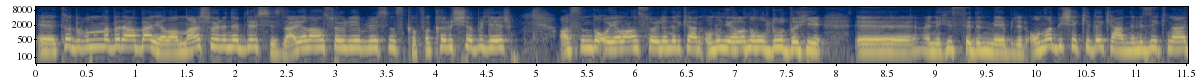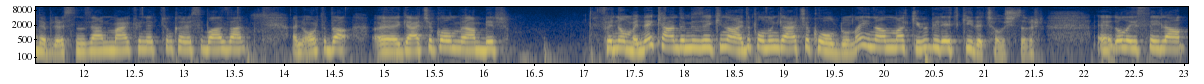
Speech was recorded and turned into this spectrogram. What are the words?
E, tabii bununla beraber yalanlar söylenebilir. Sizler yalan söyleyebilirsiniz. Kafa karışabilir. Aslında o yalan söylenirken onun yalan olduğu dahi e, hani hissedilmeyebilir. Ona bir şekilde kendinizi ikna edebilirsiniz. Yani Merkür Neptün karesi bazen hani ortada e, gerçek olmayan bir fenomene kendimizi ikna edip onun gerçek olduğuna inanmak gibi bir etkiyi de çalıştırır. E, dolayısıyla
